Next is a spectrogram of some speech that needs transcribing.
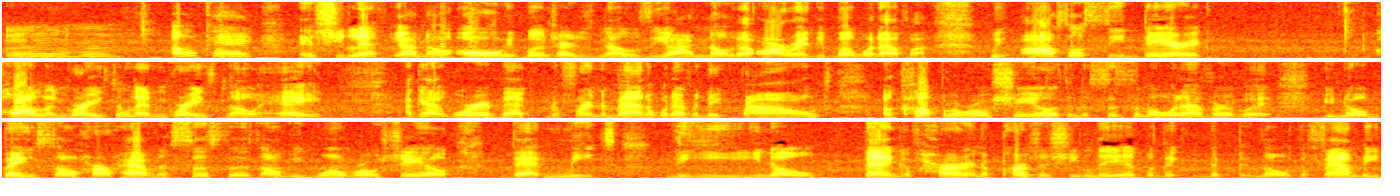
Mm-hmm. Okay. And she left. Y'all know old people in churches nosy. Y'all know that already, but whatever. We also see Derek calling Grace and letting Grace know, hey, I got word back from a friend of mine or whatever. They found a couple of Rochelle's in the system or whatever, but you know, based on her having a sister, it's only one Rochelle that meets the you know thing of her and the person she lived with, the, the know, the family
